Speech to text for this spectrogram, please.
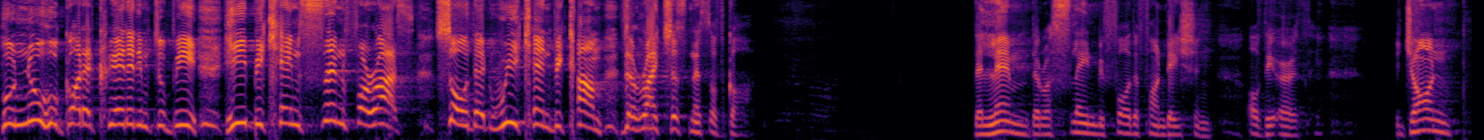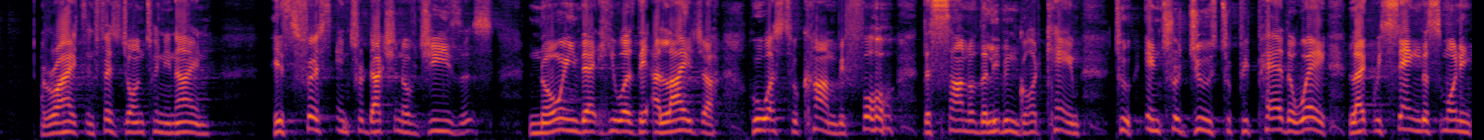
who knew who God had created him to be, he became sin for us so that we can become the righteousness of God. The lamb that was slain before the foundation of the earth. John writes in 1 John 29, his first introduction of Jesus knowing that he was the Elijah who was to come before the Son of the living God came to introduce, to prepare the way. Like we sang this morning,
